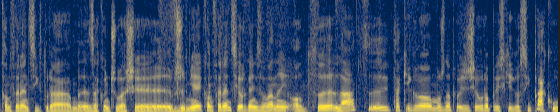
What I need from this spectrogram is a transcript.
konferencji, która zakończyła się w Rzymie. Konferencji organizowanej od lat, takiego można powiedzieć europejskiego SIPAK-u.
